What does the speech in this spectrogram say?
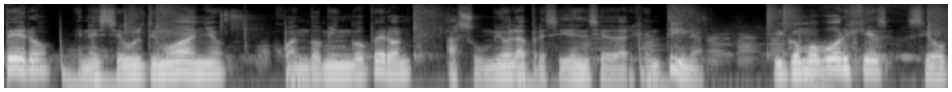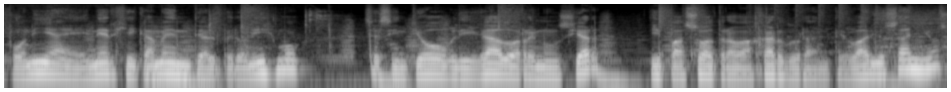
Pero en ese último año, Juan Domingo Perón asumió la presidencia de Argentina y como Borges se oponía enérgicamente al peronismo, se sintió obligado a renunciar y pasó a trabajar durante varios años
